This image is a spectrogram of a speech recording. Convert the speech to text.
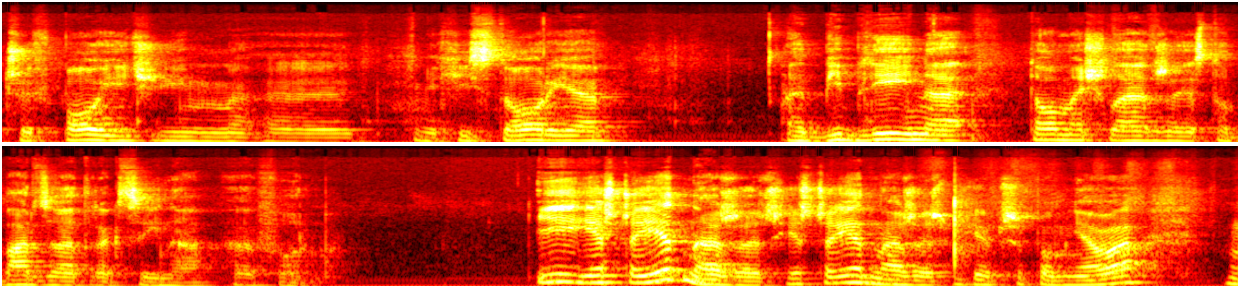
czy wpoić im e, historie e, biblijne, to myślę, że jest to bardzo atrakcyjna e, forma. I jeszcze jedna rzecz, jeszcze jedna rzecz mi się przypomniała. Y,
